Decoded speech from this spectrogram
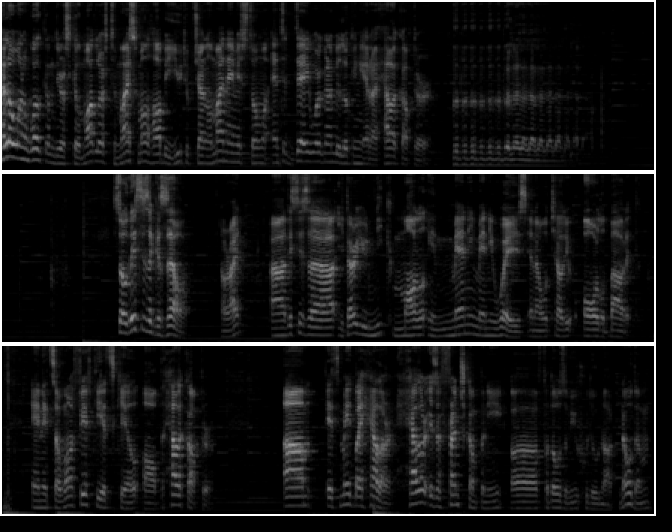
Hello and welcome dear scale modelers to my small hobby YouTube channel. My name is Toma and today we're going to be looking at a helicopter. So this is a gazelle, alright? Uh, this is a very unique model in many many ways and I will tell you all about it. And it's a 150th scale of the helicopter. Um, it's made by Heller. Heller is a French company, uh, for those of you who do not know them.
